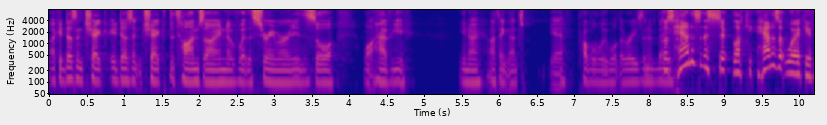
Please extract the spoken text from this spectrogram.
Like it doesn't check it doesn't check the time zone of where the streamer is or what have you. You know, I think that's yeah, probably what the reason would be. Because how does it like how does it work if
